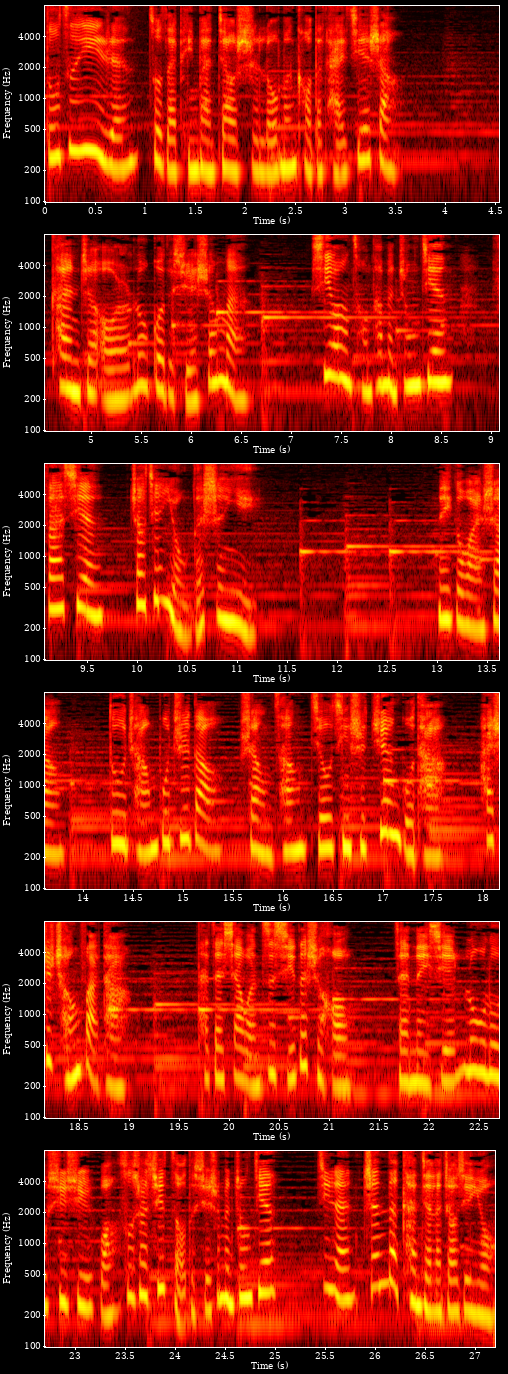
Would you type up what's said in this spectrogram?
独自一人坐在平板教室楼门口的台阶上，看着偶尔路过的学生们，希望从他们中间发现赵建勇的身影。那个晚上。杜长不知道上苍究竟是眷顾他，还是惩罚他。他在下晚自习的时候，在那些陆陆续续往宿舍区走的学生们中间，竟然真的看见了赵建勇。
